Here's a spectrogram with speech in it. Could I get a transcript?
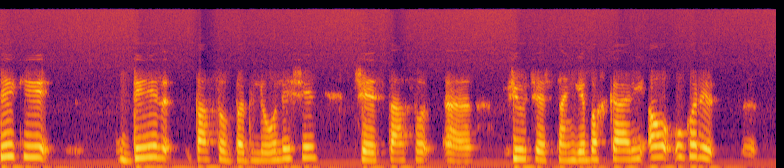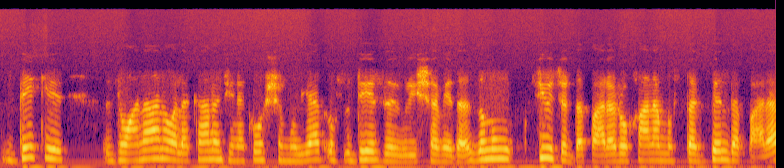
دې کې ډیر تاسو بدلول شي چې تاسو فیوچر څنګه بخکاری او وګوره دې کې ځوانان او لکانو جنکو شمولیت اوس ډیر ضروری شوی ده زموږ فیوچر د پاره روخانه مستقبل د پاره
